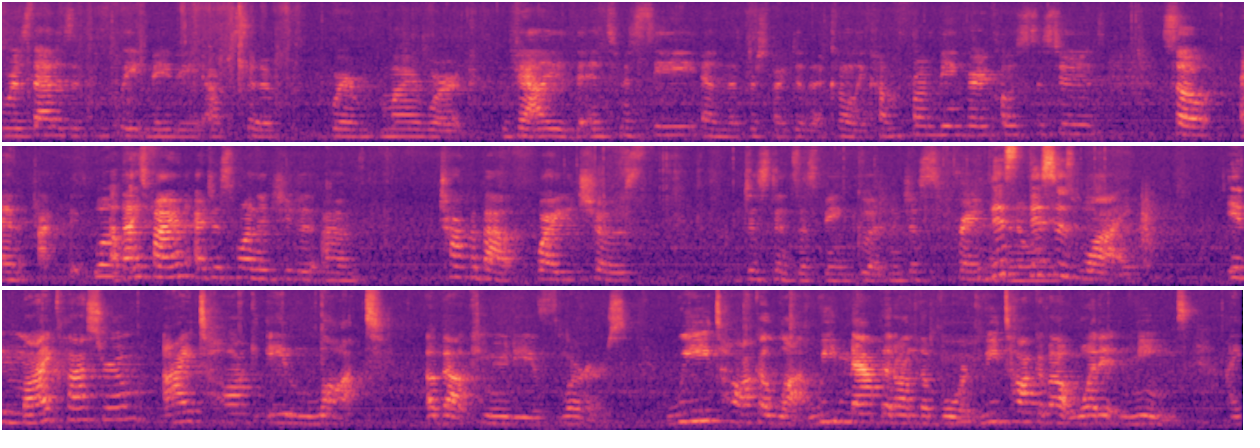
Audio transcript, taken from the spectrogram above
whereas that is a complete maybe opposite of where my work valued the intimacy and the perspective that could only come from being very close to students. So, and I, Well, that's I- fine, I just wanted you to, um, talk about why you chose distance as being good and just frame This, a way. this is why. In my classroom, I talk a lot about community of learners. We talk a lot. We map it on the board. We talk about what it means. I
